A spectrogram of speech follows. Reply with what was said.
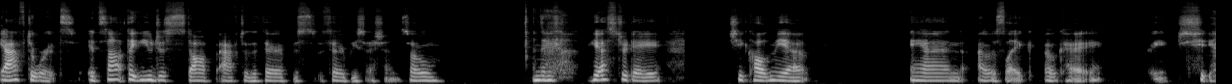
afterwards. It's not that you just stop after the therapist therapy session. So and then yesterday she called me up and i was like okay she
